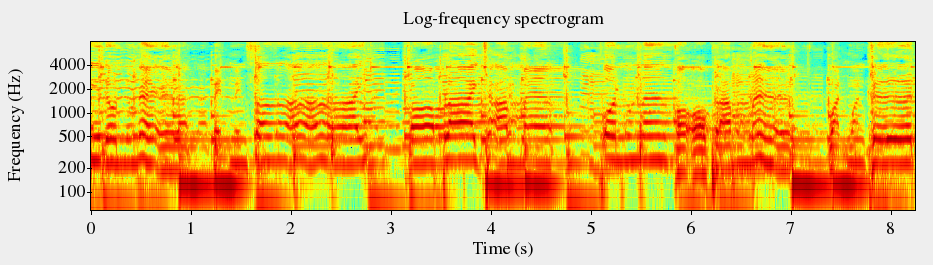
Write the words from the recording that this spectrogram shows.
พี่ดนเนละเป็นสายก็ปลายช้ำคนละก็พรำวันคืน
